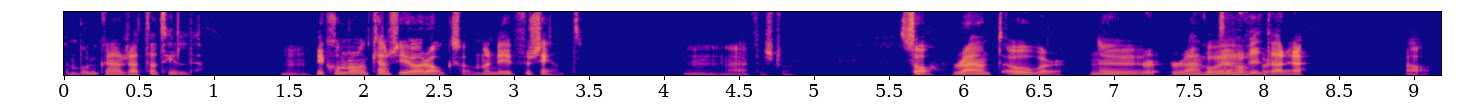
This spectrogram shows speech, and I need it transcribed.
De borde kunna rätta till det. Mm. Det kommer de kanske göra också, men det är för sent. Mm, jag förstår. Så, rant over. Nu R- rant går vi over. vidare. Ja.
